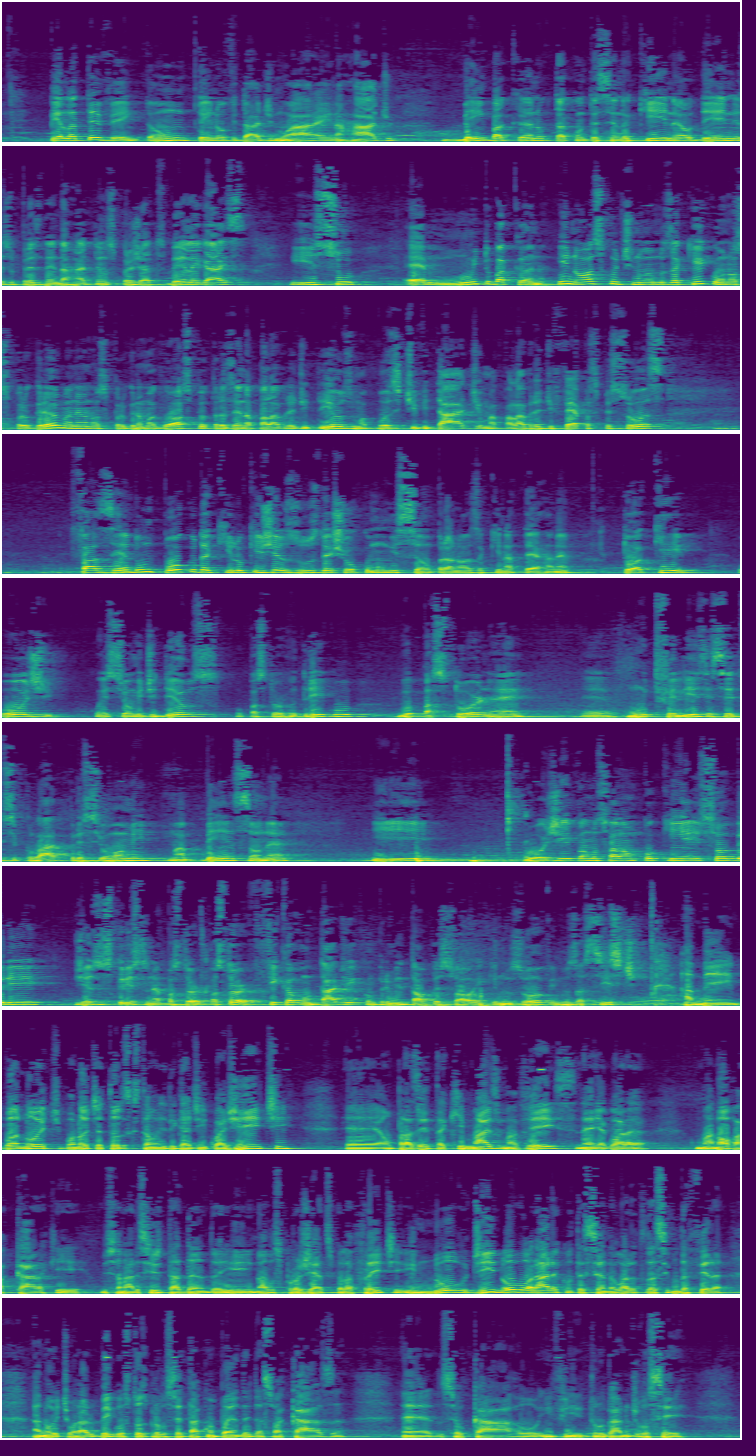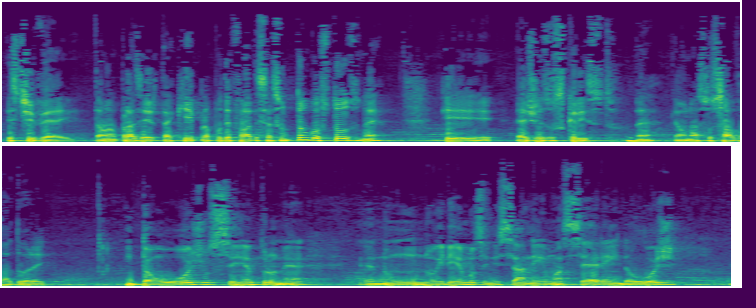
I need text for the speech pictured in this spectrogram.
pela TV. Então tem novidade no ar aí na rádio bem bacana o que está acontecendo aqui, né? O Denis, o presidente da rádio, tem uns projetos bem legais e isso é muito bacana. E nós continuamos aqui com o nosso programa, né? O nosso programa gospel, trazendo a palavra de Deus, uma positividade, uma palavra de fé para as pessoas, fazendo um pouco daquilo que Jesus deixou como missão para nós aqui na terra, né? Estou aqui hoje com esse homem de Deus, o pastor Rodrigo, meu pastor, né? É, muito feliz em ser discipulado por esse homem, uma bênção, né? E hoje vamos falar um pouquinho aí sobre Jesus Cristo, né, pastor? Pastor, fica à vontade de cumprimentar o pessoal aí que nos ouve, nos assiste. Amém. Boa noite, boa noite a todos que estão aí ligadinhos com a gente. É, é um prazer estar aqui mais uma vez, né? E agora uma nova cara que o missionário Cid está dando aí, novos projetos pela frente e novo dia, novo horário acontecendo agora toda segunda-feira à noite, um horário bem gostoso para você estar tá acompanhando aí da sua casa, é, do seu carro, enfim, do lugar onde você estiver aí. Então é um prazer estar aqui para poder falar desse assunto tão gostoso, né? Que é Jesus Cristo, né? Que é o nosso Salvador aí. Então hoje o centro, né? É, não, não iremos iniciar nenhuma série ainda hoje,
